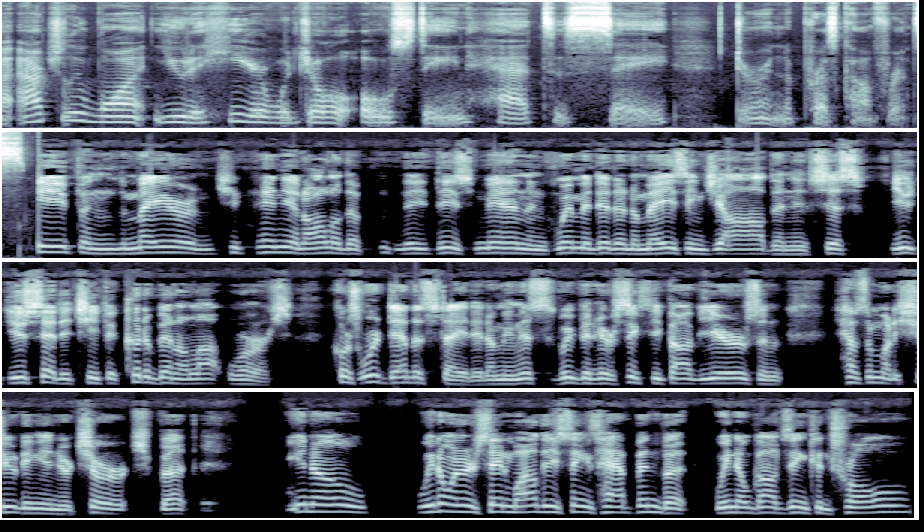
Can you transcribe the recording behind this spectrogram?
I actually want you to hear what Joel Osteen had to say during the press conference. Chief and the mayor and Chief Pinion, all of the, the, these men and women did an amazing job. And it's just, you, you said it, Chief, it could have been a lot worse. Of course, we're devastated. I mean, this, we've been here 65 years and have somebody shooting in your church, but you know, we don't understand why these things happen, but we know God's in control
